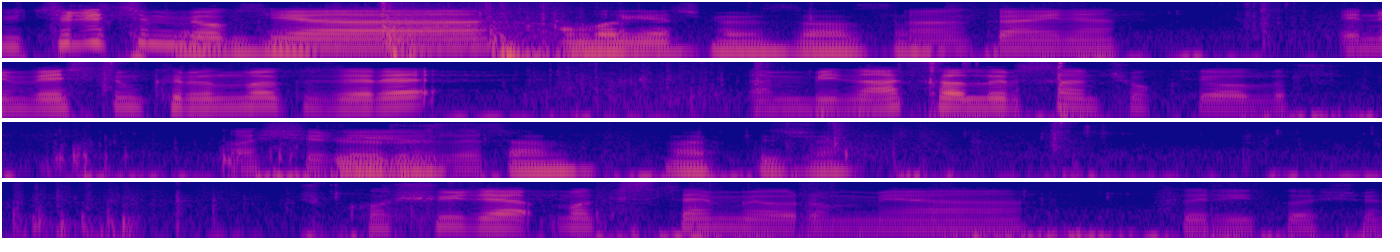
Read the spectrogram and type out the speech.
Utility'm yok ya. Sola geçmemiz lazım. Kanka aynen. Benim vestim kırılmak üzere. Sen bir nak alırsan çok iyi olur. Aşırı iyi olur. Görürsem naklayacağım. Şu koşuyu da yapmak istemiyorum ya. Free koşu.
